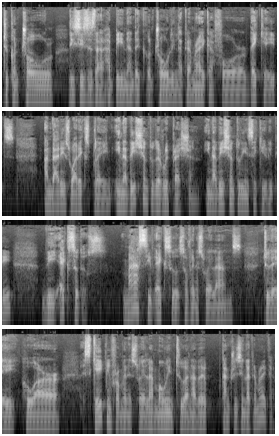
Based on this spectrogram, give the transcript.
to control diseases that have been under control in Latin America for decades. And that is what explains, in addition to the repression, in addition to the insecurity, the exodus, massive exodus of Venezuelans today who are escaping from Venezuela, moving to another countries in Latin America.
